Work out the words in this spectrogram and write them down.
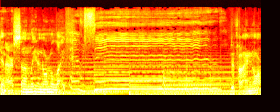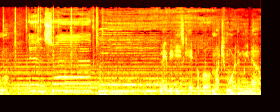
Can our son lead a normal life? Define normal. Maybe he's capable of much more than we know.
